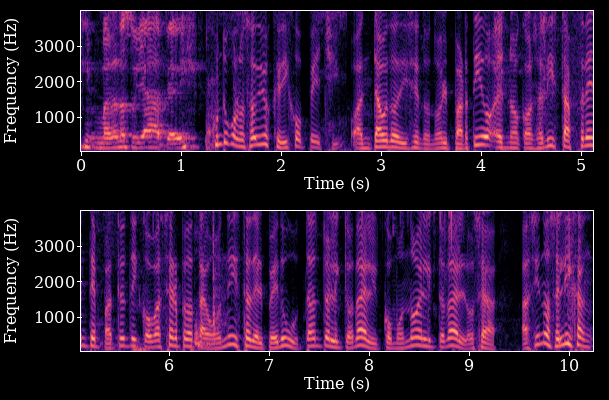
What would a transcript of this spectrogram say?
mandando su yape ahí. Junto con los audios que dijo Pechi, Antauro diciendo, no, el partido etnocausalista Frente Patriótico va a ser protagonista del Perú, tanto electoral como no electoral. O sea, así nos elijan,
